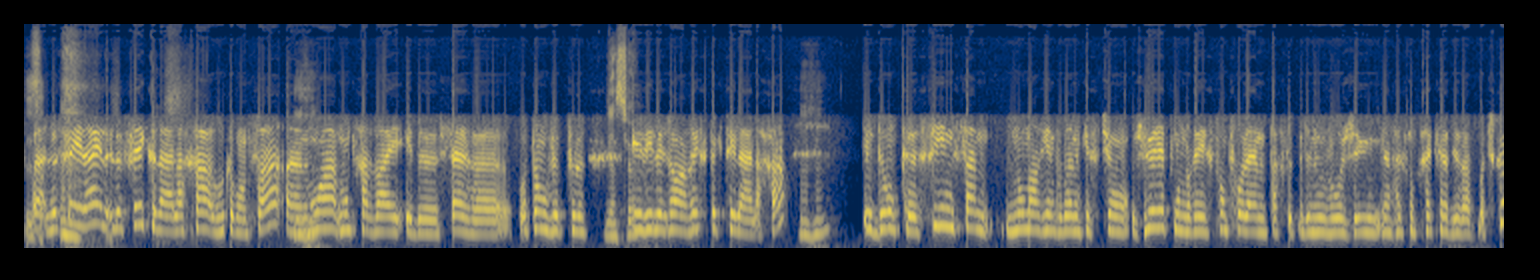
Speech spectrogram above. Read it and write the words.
Bah, le fait là, le fait que la halakha recommande ça, euh, mhm. moi, mon travail est de faire euh, autant que je peux aider les gens à respecter la halakha. Mhm. Et donc, euh, si une femme non mariée me pose une question, je lui répondrai sans problème parce que de nouveau, j'ai eu une impression très claire du Rav Bochko.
